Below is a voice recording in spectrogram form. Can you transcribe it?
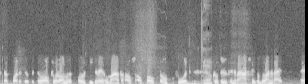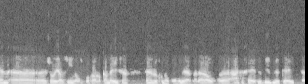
Dat wordt natuurlijk door, ook door landelijke politiek regelmatig als, als boventoon gevoerd. Ja. Cultuur vinden we hartstikke belangrijk. En uh, zoals je al zien ons programma kan lezen, zijn er genoeg onderwerpen daarover aangegeven. Bibliotheek, uh,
